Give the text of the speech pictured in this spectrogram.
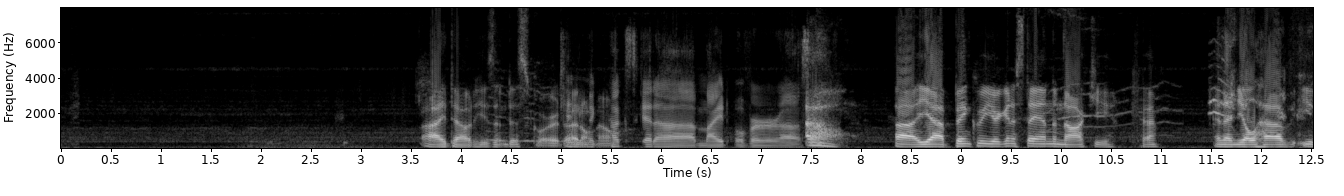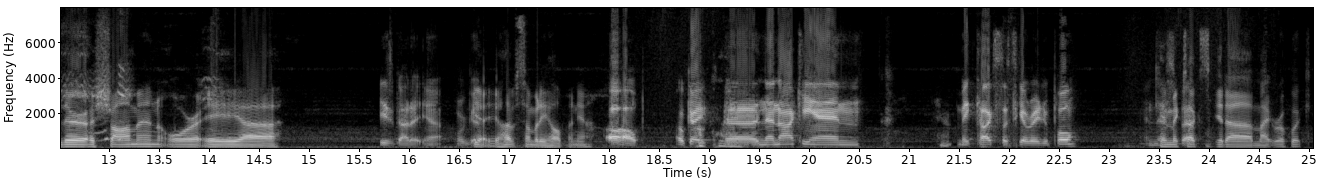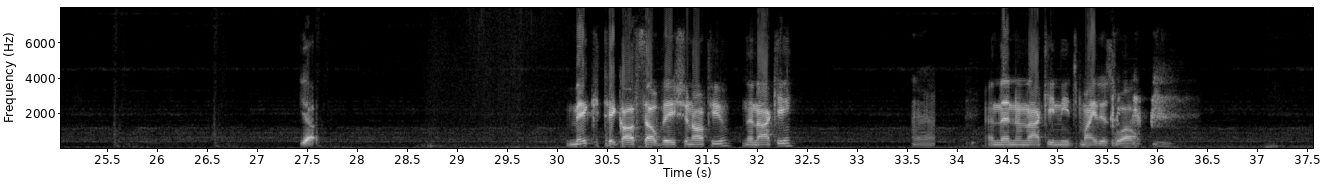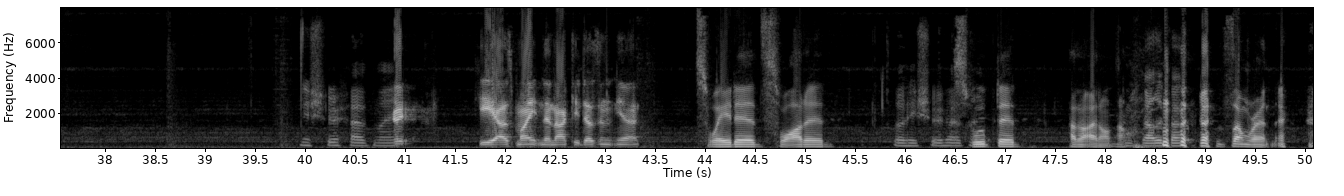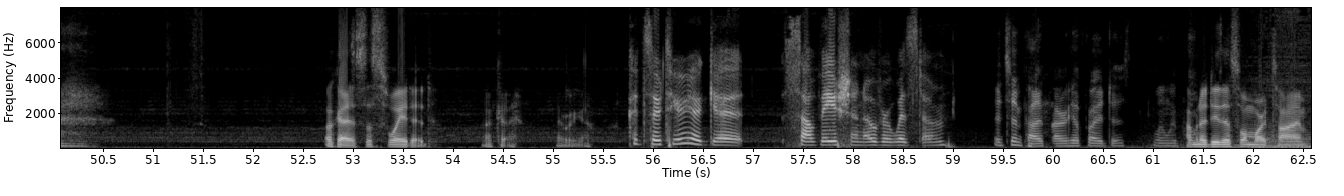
I doubt he's in Discord. Can I don't know. McTux get a might over uh, Oh. Uh, yeah, Binqui, you're gonna stay on the Naki, okay? And then you'll have either a shaman or a uh, He's got it, yeah. We're good. yeah, you'll have somebody helping you. I'll help. Okay, Okay. uh, Nanaki and McTux, let's get ready to pull. And Can then McTux get a might real quick? Yeah. Mick, take off salvation off you. Nanaki. Alright. And then Nanaki needs might as well. You sure have might. Okay. He has might, Nanaki doesn't yet. Swaded, swatted, Oh, he sure has swooped it. I don't I don't know. Somewhere in there. Okay, so swaded. Okay. There we go. Could Soteria get salvation over wisdom? It's in pally power. He'll probably do it when we. Pull. I'm gonna do this one more time.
